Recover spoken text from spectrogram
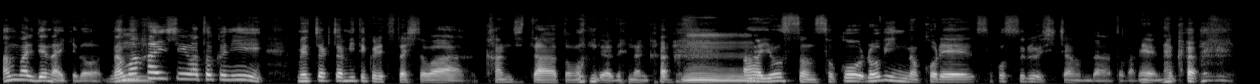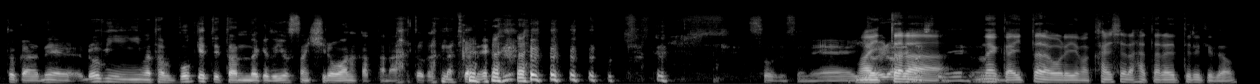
あんまり出ないけど生配信は特にめちゃくちゃ見てくれてた人は感じたと思うんだよね。なんか、うん。ああヨッさんそこロビンのこれそこスルーしちゃうんだとかね。なんかとかねロビン今多分ボケてたんだけどヨッさん拾わなかったなとかなんかね そうですよね。まあ言ったらなんか言ったら俺今会社で働いてるけどうん。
